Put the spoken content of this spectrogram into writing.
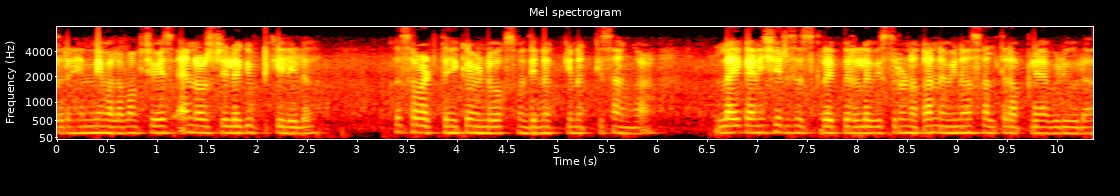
तर ह्यांनी मला मागच्या वेळेस ॲनिव्हर्सरीला गिफ्ट केलेलं. कसं वाटतं हे कमेंट बॉक्समध्ये नक्की नक्की सांगा. लाईक आणि शेअर सबस्क्राईब करायला विसरू नका. नवीन असाल तर आपल्या व्हिडिओला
